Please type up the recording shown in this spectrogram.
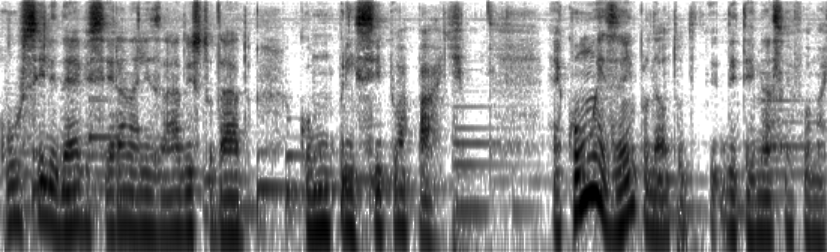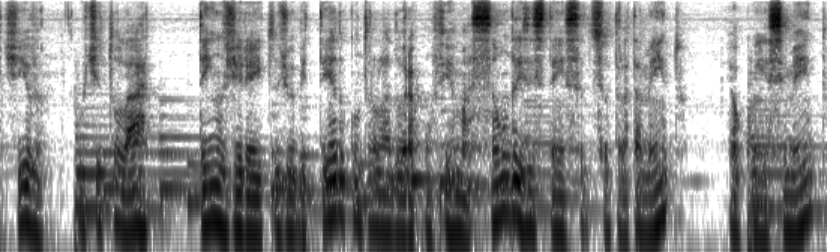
ou se ele deve ser analisado e estudado como um princípio à parte. É como um exemplo da autodeterminação informativa, o titular tem os direitos de obter do controlador a confirmação da existência do seu tratamento, é o conhecimento,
